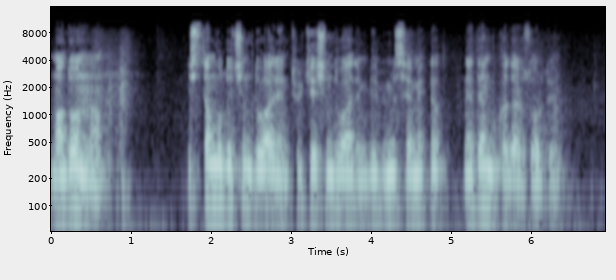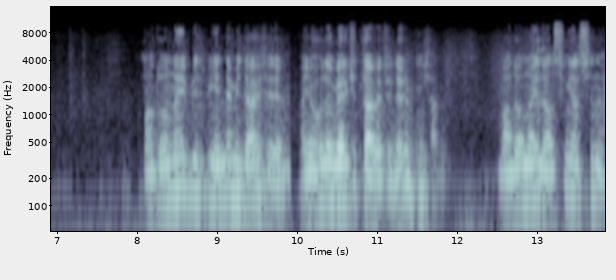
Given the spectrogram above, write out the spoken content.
Madonna. İstanbul için dua edin, Türkiye için dua edin. Birbirimizi sevmek ne- neden bu kadar zor diyor. Madonna'yı biz bir yeniden bir davet edelim. Yahuda belki davet edelim. İnşallah. Madonna'yı da alsın gelsinler.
